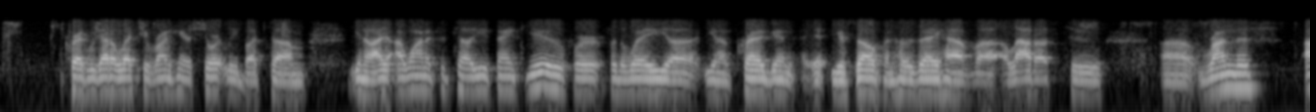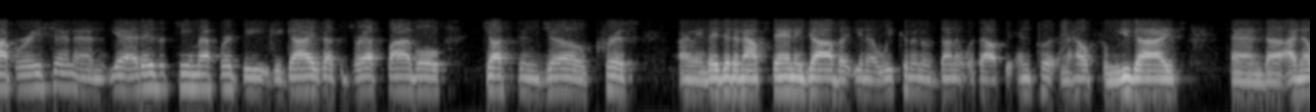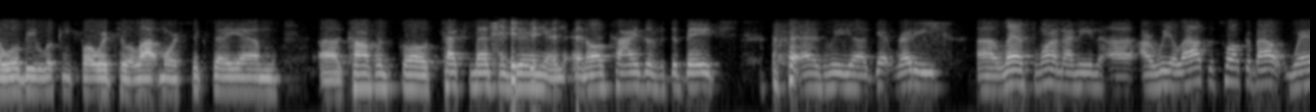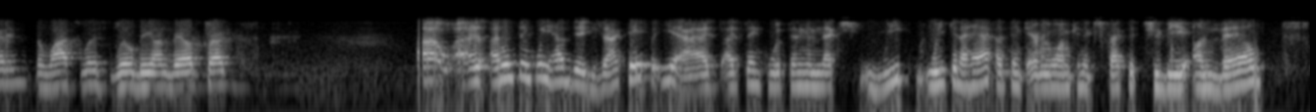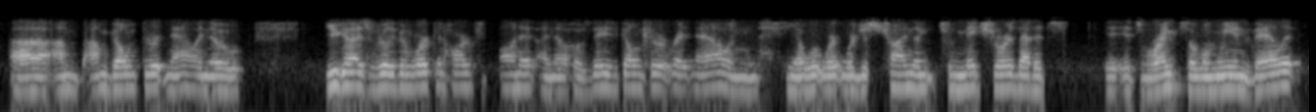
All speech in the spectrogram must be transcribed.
Craig we got to let you run here shortly but um you know I, I wanted to tell you thank you for for the way uh you know Craig and uh, yourself and Jose have uh, allowed us to uh run this operation, and yeah, it is a team effort. The the guys at the Draft Bible, Justin, Joe, Chris, I mean, they did an outstanding job. But you know, we couldn't have done it without the input and help from you guys. And uh, I know we'll be looking forward to a lot more 6 a.m. Uh, conference calls, text messaging, and, and all kinds of debates as we uh, get ready. Uh, last one. I mean, uh, are we allowed to talk about when the watch list will be unveiled, Craig? I, I don't think we have the exact date, but yeah, I, I think within the next week, week and a half, I think everyone can expect it to be unveiled. Uh, I'm I'm going through it now. I know you guys have really been working hard on it. I know Jose's going through it right now, and you know we're we're just trying to to make sure that it's it's right. So when we unveil it,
